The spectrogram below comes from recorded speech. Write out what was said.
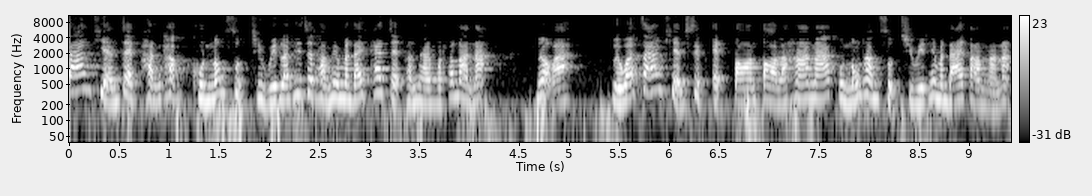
จ้างเขียนเจ็ดพันคำคุณต้องสุดชีวิตแล้วที่จะทำให้มันได้แค่เจ็ดพันคำเท่านั้นน่ะนึกออกปะหรือว่าจ้างเขียนสิบเอ็ดตอนตอนละห้าน้าคุณต้องทำสุดชีวิตให้มันได้ตามนั้นน่ะ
